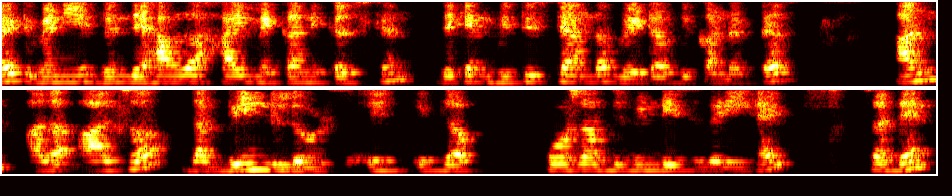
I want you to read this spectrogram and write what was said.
right? When you when they have the high mechanical strength, they can withstand the weight of the conductors and other, also the wind loads. If, if the force of the wind is very high, so then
